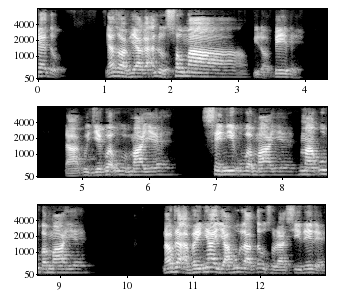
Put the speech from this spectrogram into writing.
ကဲ့သို့မြတ်စွာဘုရားကအဲ့လိုဆုံးမပြီးတော့ပေးတယ်ဒါအခုရေကွက်ဥပမာရဲ့ စင်ကြီးဥပမာရဲ့မှန်ဥပမာရဲ့နောက်ထပ်အဘိညာယာဟုလာတုတ်ဆိုတာရှိသေးတယ်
